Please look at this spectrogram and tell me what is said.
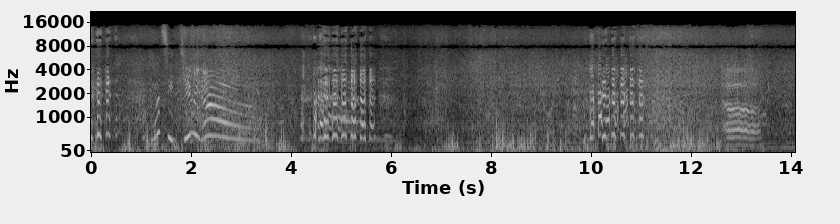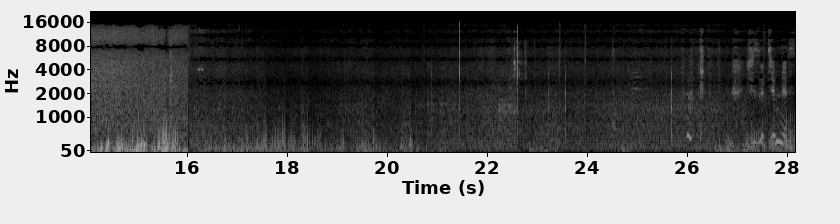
What's he doing? Oh. oh. She's a gymnast.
